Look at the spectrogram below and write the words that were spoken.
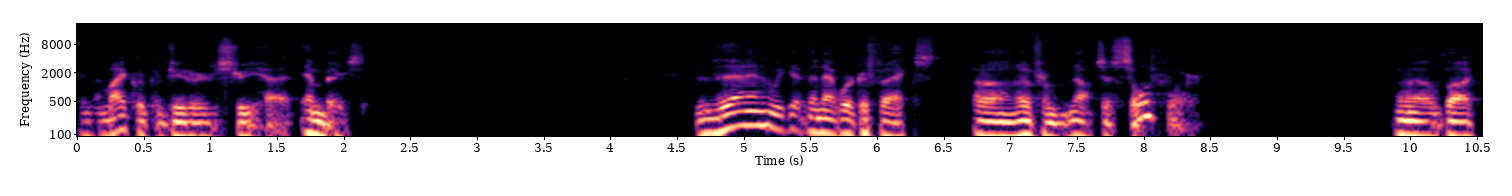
in the microcomputer industry had MBasic. Then we get the network effects uh, from not just software, but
